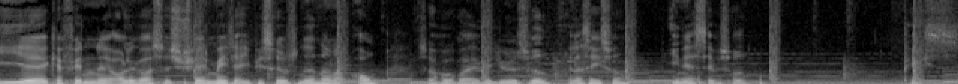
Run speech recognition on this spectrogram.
I uh, kan finde Olivers uh, sociale medier i beskrivelsen nedenunder, og så håber jeg, at vi lyttes ved, eller ses ved, i næste episode. Peace.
